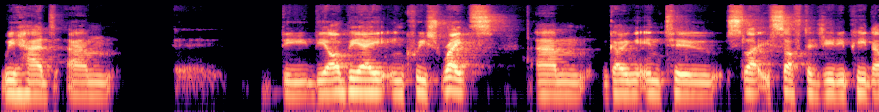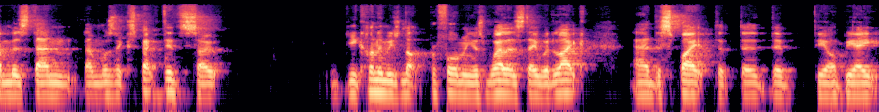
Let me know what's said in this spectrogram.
We had um, the the RBA increased rates um, going into slightly softer GDP numbers than than was expected. So the economy is not performing as well as they would like, uh, despite the, the, the, the RBA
